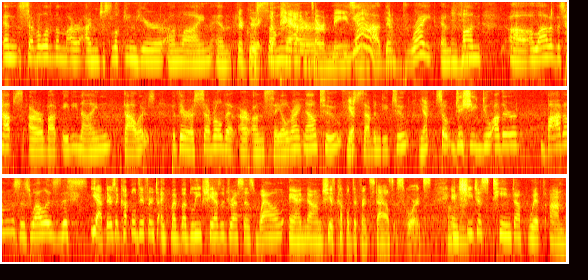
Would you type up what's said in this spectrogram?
and several of them are. I'm just looking here online, and They're great. The Some that patterns are amazing. Yeah, they're bright and fun. Uh, a lot of the tops are about eighty nine dollars, but there are several that are on sale right now too for Yep. seventy two. Yep. So does she do other bottoms as well as this? Yeah, there's a couple different. I, I believe she has a dress as well, and um, she has a couple different styles of skirts. And she just teamed up with um,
